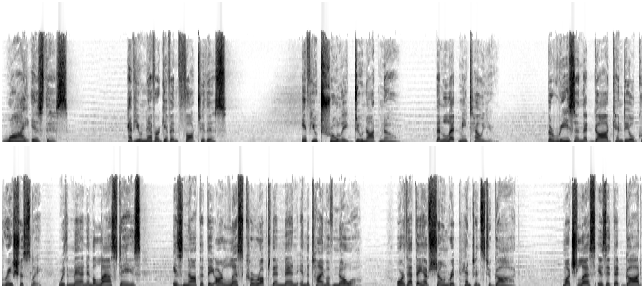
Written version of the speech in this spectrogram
Why is this? Have you never given thought to this? If you truly do not know, then let me tell you. The reason that God can deal graciously with men in the last days is not that they are less corrupt than men in the time of Noah or that they have shown repentance to God. Much less is it that God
